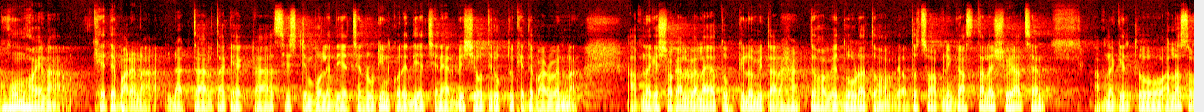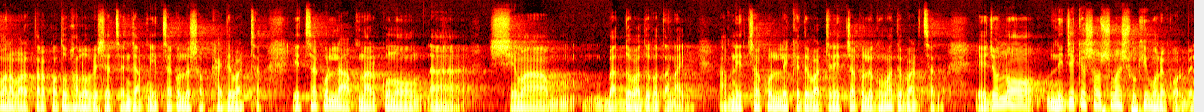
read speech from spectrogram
ঘুম হয় না। খেতে পারে না। ডাক্তার তাকে একটা সিস্টেম বলে দিয়েছেন, রুটিন করে দিয়েছেন আর বেশি অতিরিক্ত খেতে পারবেন না। আপনাকে সকালবেলা এত কিলোমিটার হাঁটতে হবে, দৌড়াতে হবে, অথচ আপনি গাছতলায় শুয়ে আছেন। আপনার কিন্তু আল্লাহ সোমান আবার তারা কত ভালোবেসেছেন যে আপনি ইচ্ছা করলে সব খাইতে পারছেন। ইচ্ছা করলে আপনার কোনো সীমা বাধ্যবাধকতা নাই। আপনি ইচ্ছা করলে খেতে পারছেন, ইচ্ছা করলে ঘুমাতে পারছেন। এই জন্য নিজেকে সবসময় সুখী মনে করবেন।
